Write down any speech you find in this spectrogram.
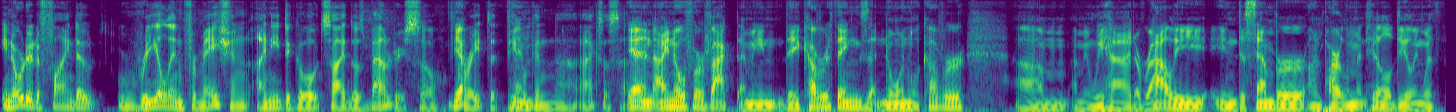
In order to find out real information, I need to go outside those boundaries. So Yep. great that people And- can uh, access that. Yeah, and I know for a fact. I mean, they cover things that no one will cover. Um, I mean, we had a rally in December on Parliament Hill dealing with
